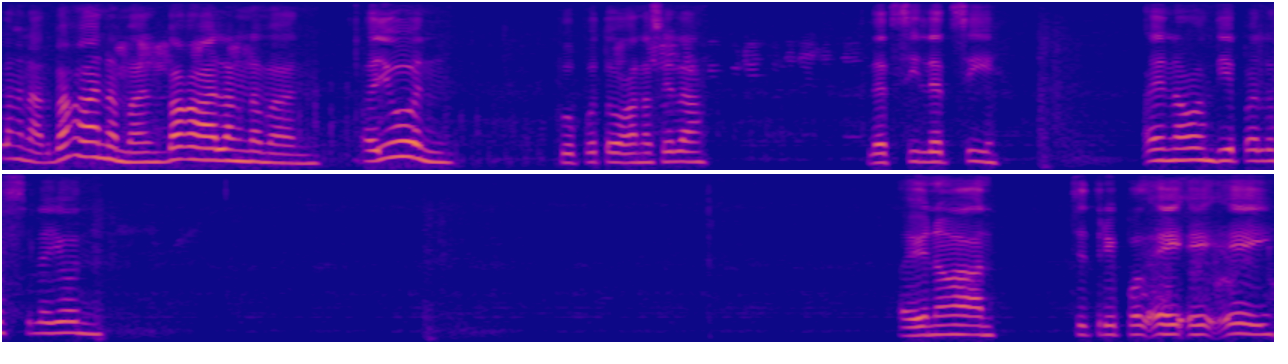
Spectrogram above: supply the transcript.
Lang natin. Baka naman, baka lang naman. Ayun. Puputukan na sila. Let's see, let's see. Ay nako, hindi pala sila yun. Ayun na nga, si Triple AAA.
